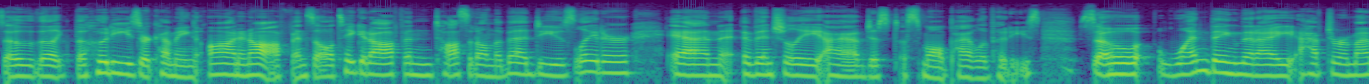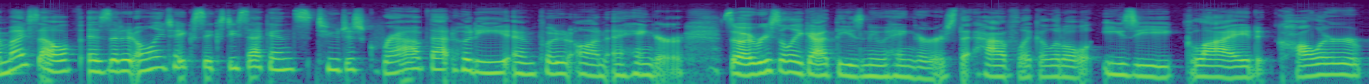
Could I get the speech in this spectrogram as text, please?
so the, like the hoodies are coming on and off and so I'll take it off and toss it on the bed to use later and eventually I have just a small pile of hoodies. So, one thing that I have to remind myself is that it only takes 60 seconds to just grab that hoodie and put it on a hanger. So, I recently got these new hangers that have like a little easy glide collar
